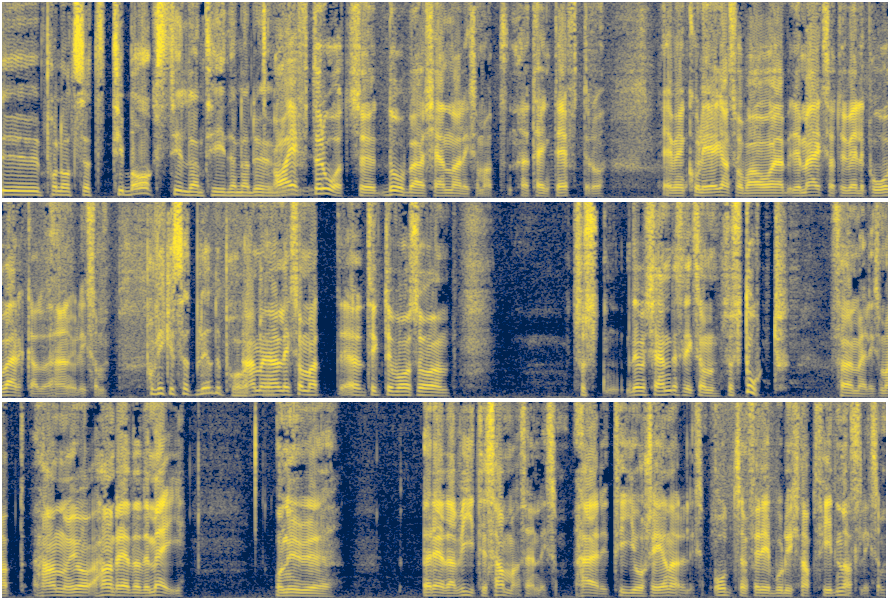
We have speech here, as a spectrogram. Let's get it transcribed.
du på något sätt tillbaks till den tiden när du... Ja, efteråt så då började jag känna liksom att när jag tänkte efter då. Även kollegan sa bara, "Ja, det märks att du är väldigt påverkad av det här nu liksom. På vilket sätt blev du påverkad? Ja, men jag, liksom att, jag tyckte det var så, så, det kändes liksom så stort för mig liksom att han och jag, han räddade mig. Och nu eh, räddar vi tillsammans en liksom. Här tio år senare liksom. Oddsen för det borde ju knappt finnas liksom.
